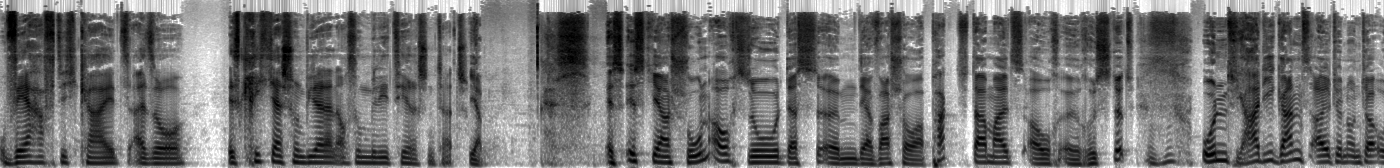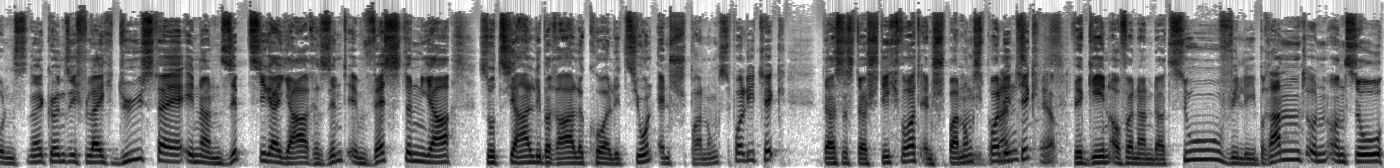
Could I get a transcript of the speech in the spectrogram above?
Wehrhaftigkeit, also es kriegt ja schon wieder dann auch so einen militärischen Touch. Ja. Es ist ja schon auch so, dass ähm, der Warschauer Pakt damals auch äh, rüstet. Und ja, die ganz Alten unter uns ne, können sich vielleicht düster erinnern. 70er Jahre sind im Westen ja sozialliberale Koalition, Entspannungspolitik. Das ist das Stichwort, Entspannungspolitik. Brandt, ja. Wir gehen aufeinander zu, Willy Brandt und, und so.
